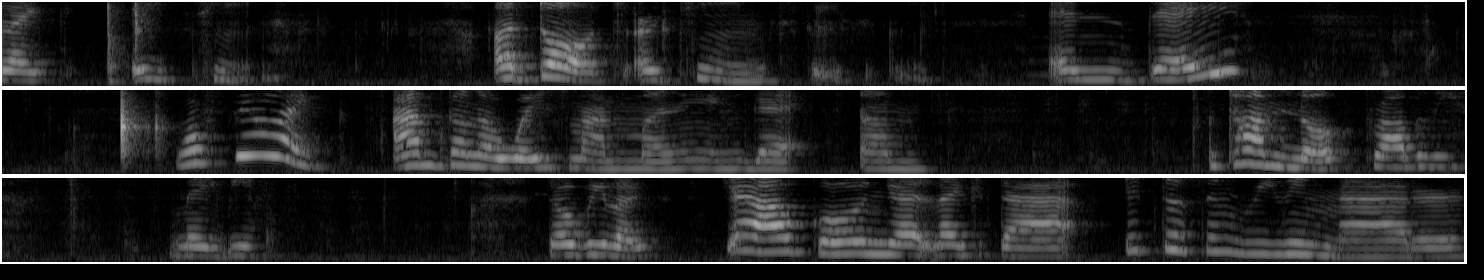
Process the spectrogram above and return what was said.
like 18. Adults or teens, basically. And they will feel like I'm gonna waste my money and get um Tom Nook probably, maybe. They'll be like, yeah, I'll go and get like that. It doesn't really matter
